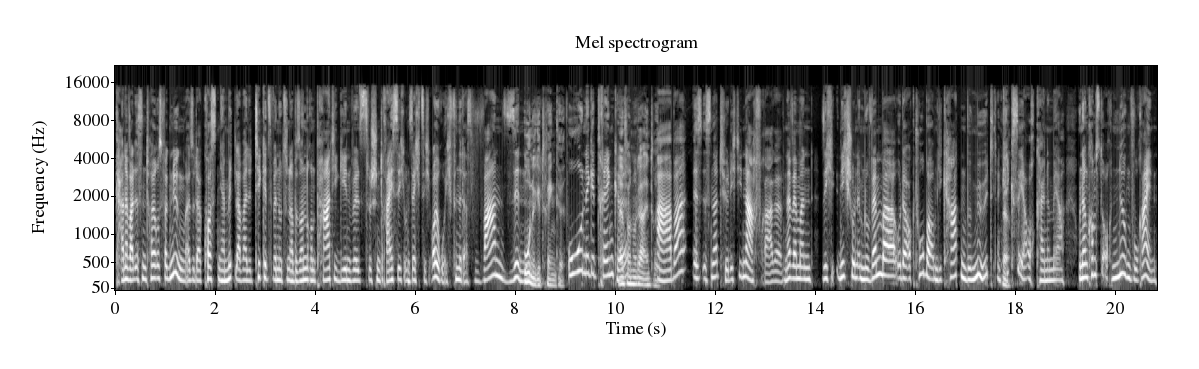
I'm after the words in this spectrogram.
Karneval ist ein teures Vergnügen. Also da kosten ja mittlerweile Tickets, wenn du zu einer besonderen Party gehen willst, zwischen 30 und 60 Euro. Ich finde das Wahnsinn. Ohne Getränke. Ohne Getränke. Einfach nur der Eintritt. Aber es ist natürlich die Nachfrage. Ne? Wenn man sich nicht schon im November oder Oktober um die Karten bemüht, dann Ja. kriegst du ja auch keine mehr. Und dann kommst du auch nirgendwo rein.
